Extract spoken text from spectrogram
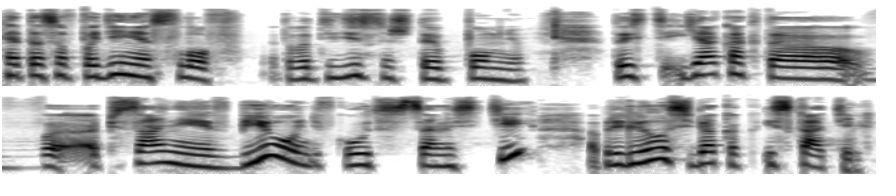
это совпадение слов. Это вот единственное, что я помню. То есть я как-то в описании в био, в какой-то социальной сети определила себя как искатель.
